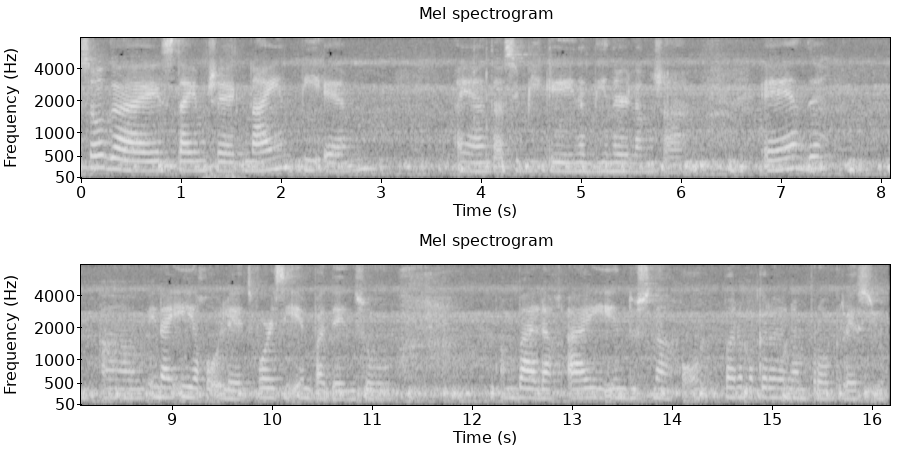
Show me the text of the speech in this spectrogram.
So guys, time check, 9 p.m. Ayan, tapos si BK, nag-dinner lang siya. And, um, inaiiyak ko ulit, 4 cm pa din. So, ang balak ay induce na ako para magkaroon ng progress yung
